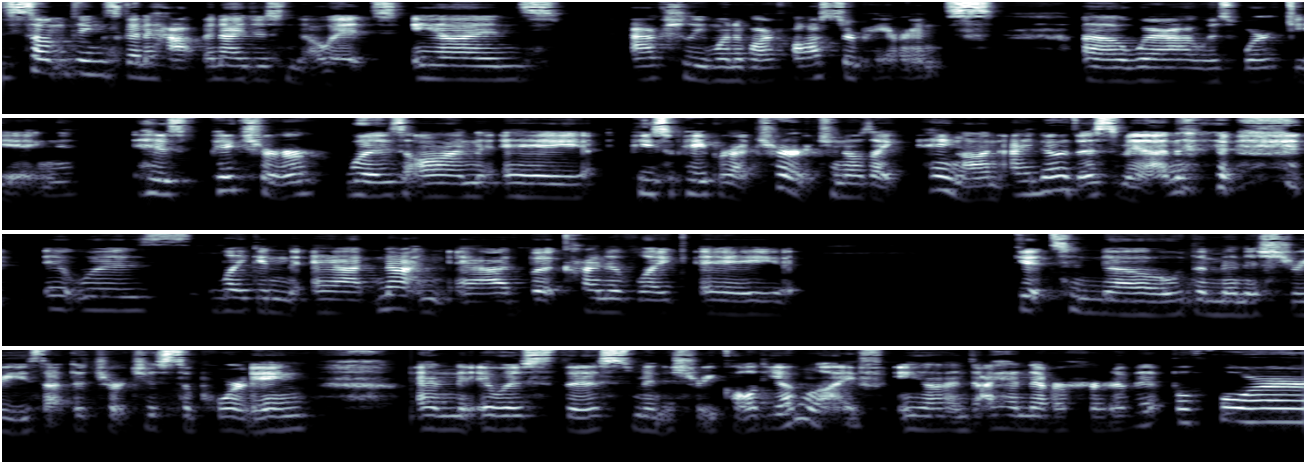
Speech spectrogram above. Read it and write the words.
something's going to happen. I just know it. And actually, one of our foster parents, uh, where I was working, his picture was on a piece of paper at church. And I was like, hang on, I know this man. it was like an ad, not an ad, but kind of like a get to know the ministries that the church is supporting. And it was this ministry called Young Life. And I had never heard of it before.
